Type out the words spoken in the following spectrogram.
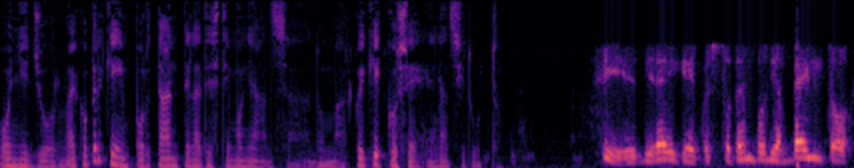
ogni giorno. Ecco, perché è importante la testimonianza, Don Marco, e che cos'è innanzitutto? Sì, direi che questo tempo di avvento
